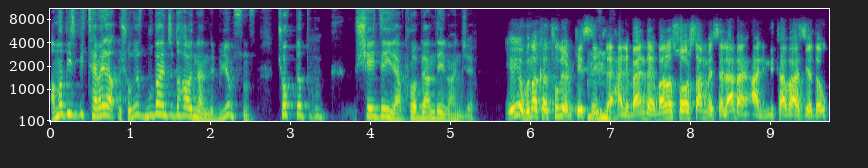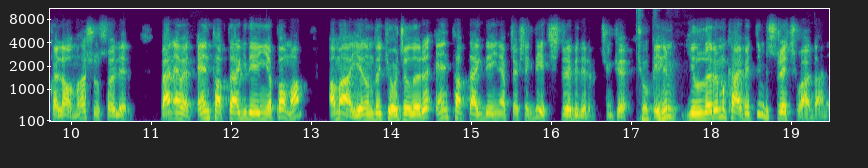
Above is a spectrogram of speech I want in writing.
Ama biz bir temel atmış oluyoruz. Bu bence daha önemli biliyor musunuz? Çok da şey değil yani problem değil bence. Yo yo buna katılıyorum kesinlikle. hani ben de bana sorsan mesela ben hani mütevazi ya da ukala olmadan şunu söylerim. Ben evet en top dergide yayın yapamam ama yanımdaki hocaları en top dergide yayın yapacak şekilde yetiştirebilirim. Çünkü Çok iyi. benim yıllarımı kaybettiğim bir süreç vardı. Hani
